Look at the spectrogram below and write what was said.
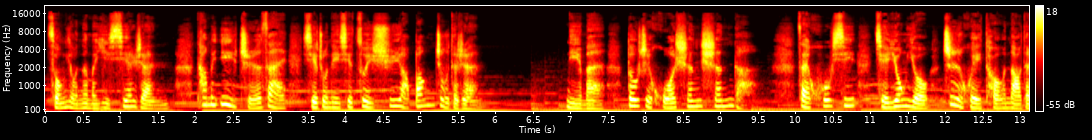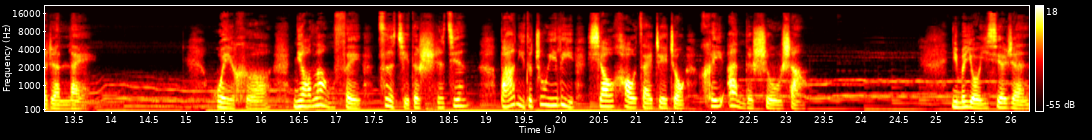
总有那么一些人，他们一直在协助那些最需要帮助的人。你们都是活生生的，在呼吸且拥有智慧头脑的人类。为何你要浪费自己的时间，把你的注意力消耗在这种黑暗的事物上？你们有一些人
